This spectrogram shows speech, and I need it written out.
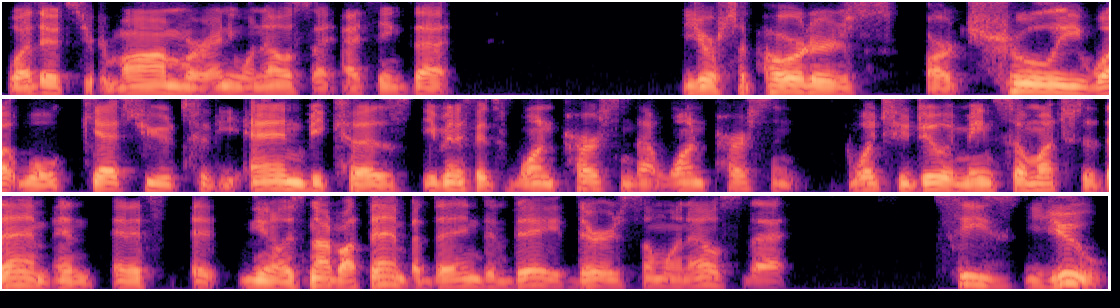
whether it's your mom or anyone else, I, I think that your supporters are truly what will get you to the end because even if it's one person, that one person what you do it means so much to them and and it's it, you know it's not about them but at the end of the day there is someone else that sees you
